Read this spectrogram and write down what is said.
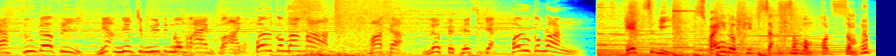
កា Sugar Free អ្នកមានជំងឺទឹកនោមផ្អែមក៏អាចបើកម្លាំងបាន បាកាលើសពីភេសជ្ជៈបើកម្លាំង Gatsby ស្វែងរកភាពស័ក្តិសមបំផុតសម្រាប់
